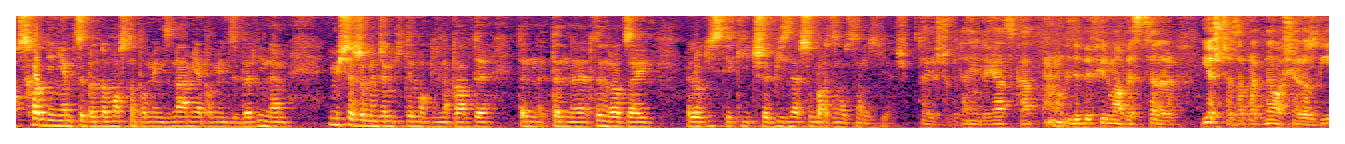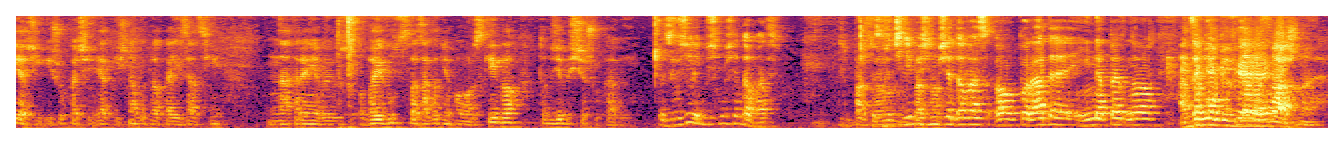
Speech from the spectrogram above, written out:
wschodnie Niemcy będą mocno pomiędzy nami, a pomiędzy Berlinem. I myślę, że będziemy tutaj mogli naprawdę ten, ten, ten rodzaj logistyki czy biznesu bardzo mocno rozwijać. To jeszcze pytanie do Jacka. Gdyby firma Bestseller jeszcze zapragnęła się rozwijać i szukać jakichś nowych lokalizacji na terenie województwa zachodniopomorskiego, to gdzie byście szukali? Zwrócilibyśmy się do Was. Bardzo, Zwrócilibyśmy bardzo. się do Was o poradę i na pewno... A co tak byłoby dla Was e, ważne?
